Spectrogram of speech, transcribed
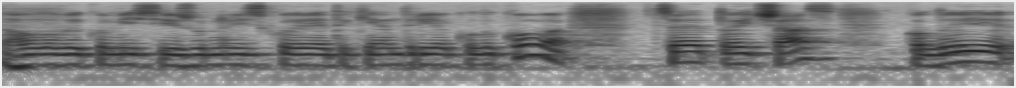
голови комісії журналістської етики Андрія Куликова. Це той час, коли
